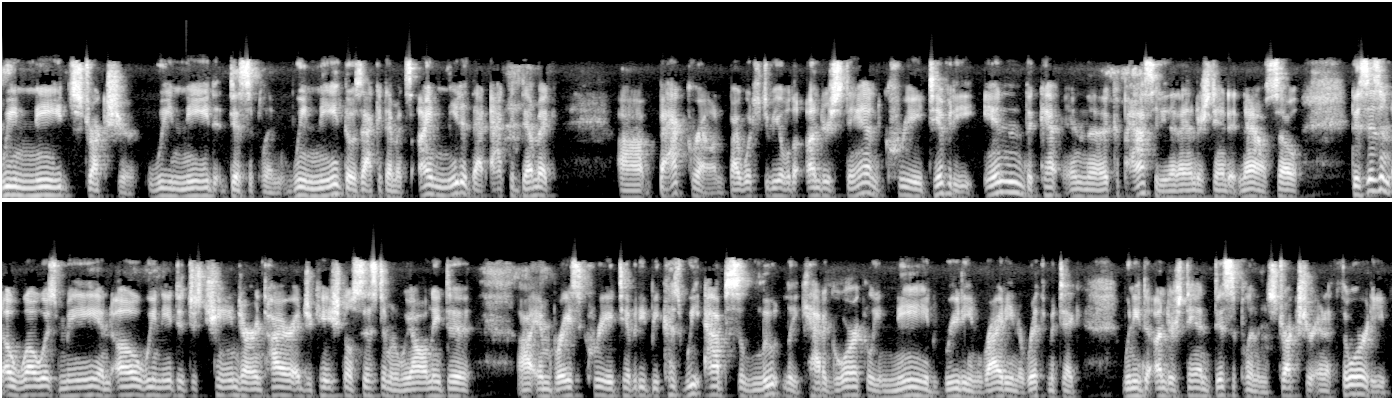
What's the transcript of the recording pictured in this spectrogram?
We need structure. We need discipline. We need those academics. I needed that academic uh, background by which to be able to understand creativity in the ca- in the capacity that I understand it now. So this isn't a woe is me and oh we need to just change our entire educational system and we all need to uh, embrace creativity because we absolutely categorically need reading, writing, arithmetic. We need to understand discipline and structure and authority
